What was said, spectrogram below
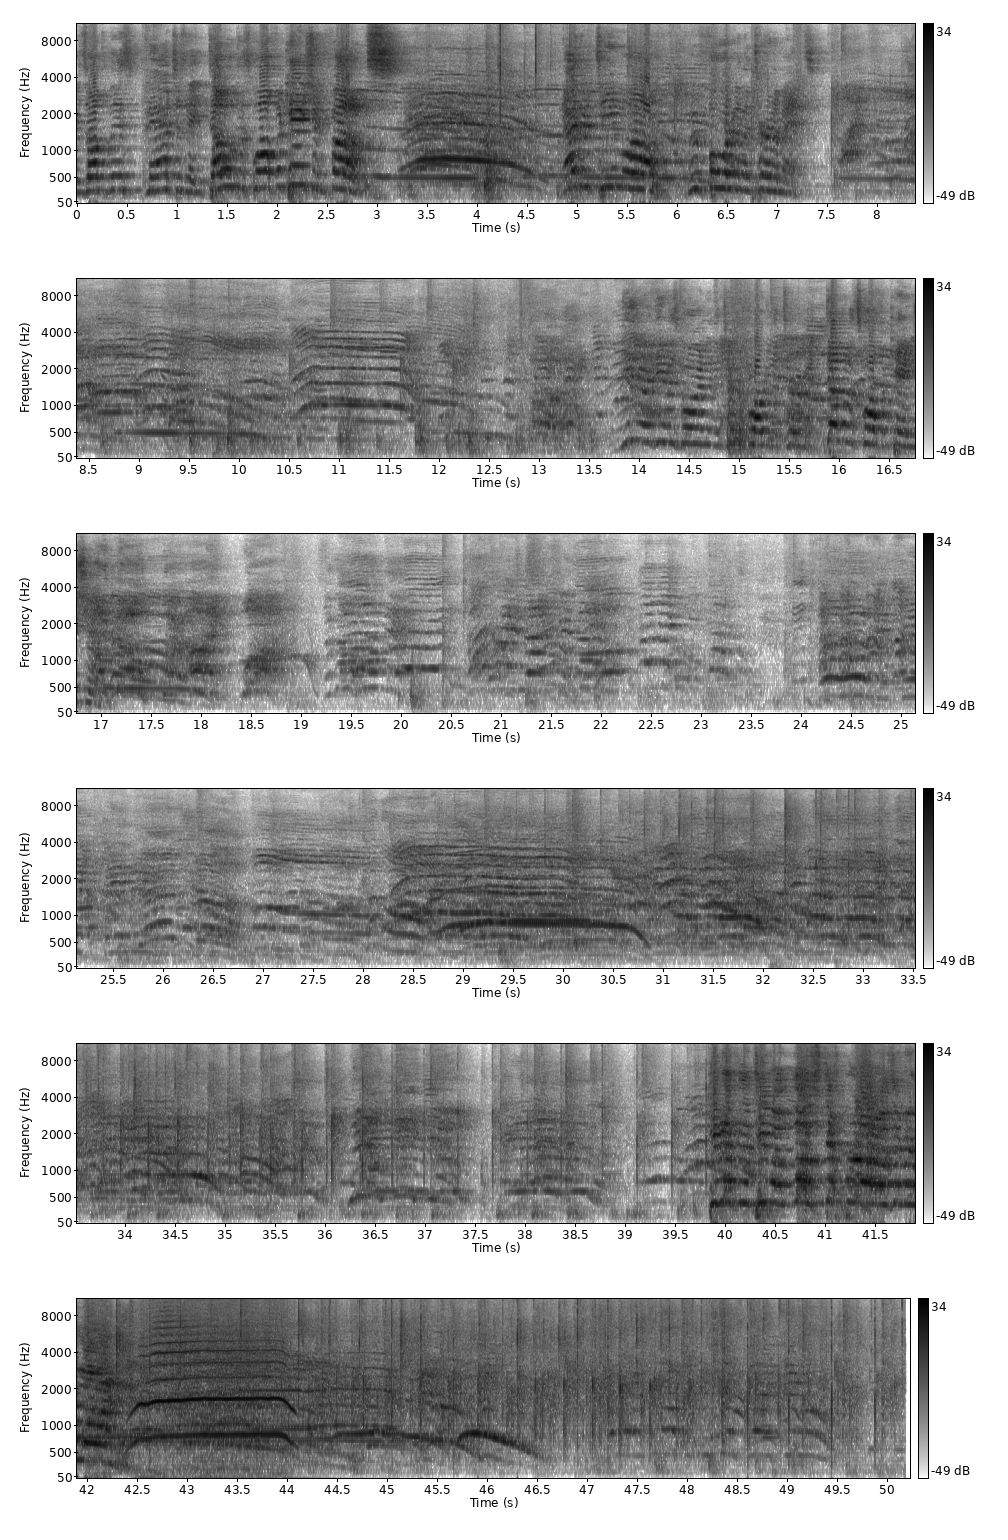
Result of this match is a double disqualification, folks. Neither team will move forward in the tournament. Neither of you is going to the forward in the tournament. Double disqualification.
